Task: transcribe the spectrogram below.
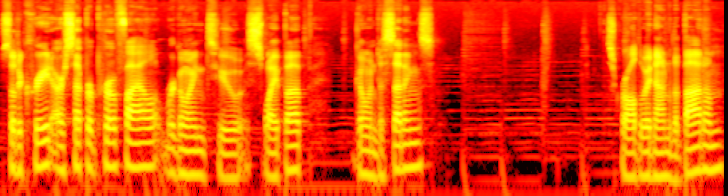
So to create our separate profile, we're going to swipe up, go into settings, Scroll all the way down to the bottom,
